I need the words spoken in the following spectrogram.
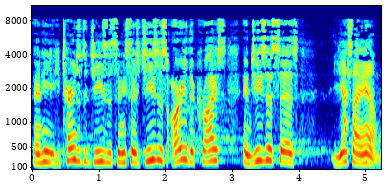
And he, he turns to Jesus and he says, "Jesus, are you the Christ?" And Jesus says, "Yes, I am.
